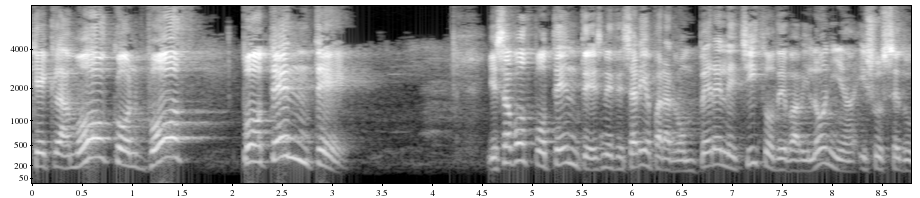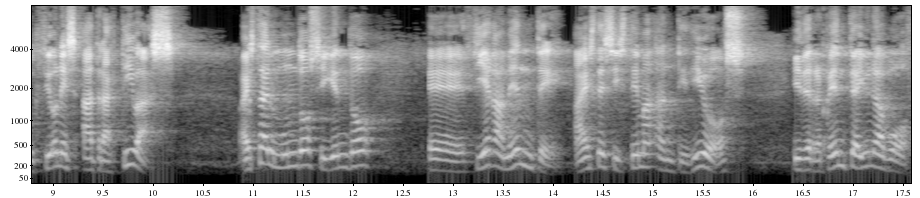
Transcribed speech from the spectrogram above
que clamó con voz potente. Y esa voz potente es necesaria para romper el hechizo de Babilonia y sus seducciones atractivas. Ahí está el mundo siguiendo eh, ciegamente a este sistema antidios y de repente hay una voz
